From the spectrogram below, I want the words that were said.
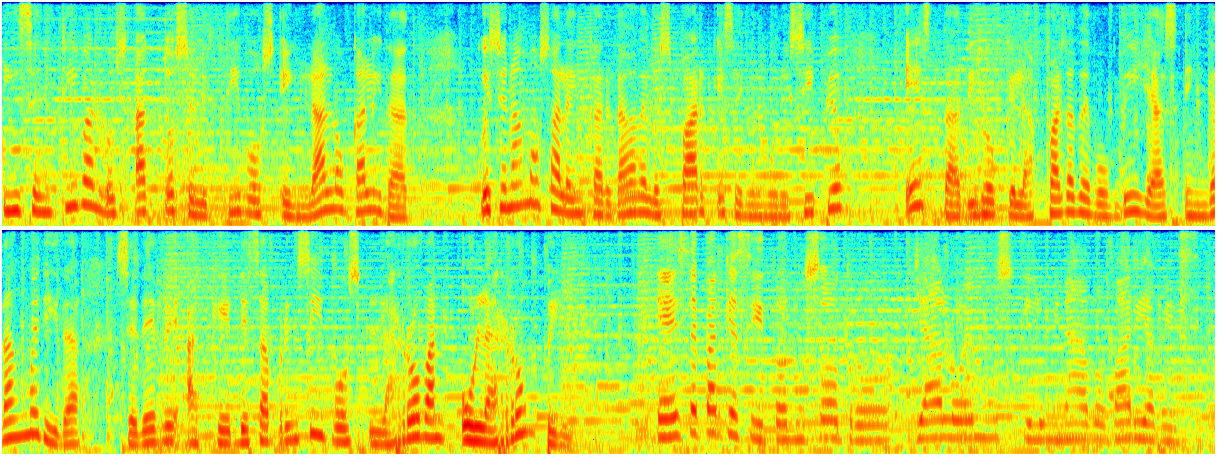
incentiva los actos selectivos en la localidad, cuestionamos a la encargada de los parques en el municipio. Esta dijo que la falta de bombillas en gran medida se debe a que desaprensivos las roban o las rompen. Este parquecito nosotros ya lo hemos iluminado varias veces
